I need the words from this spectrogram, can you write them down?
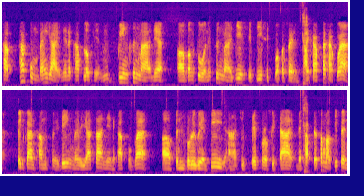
ครับถ้ากลุ่มแบงก์ใหญ่เนี่ยนะครับเราเห็นวิ่งขึ้นมาเนี่ยเอ่อบางตัวนี่ขึ้นมา 20 20กว่าเปอร์เซ็นต์ครับนะครับถ้าหากว่าเป็นการทำเทรดดิ้งในระยะสั้นเนี่ยนะครับผมว่า เอ่อเป็นบริเวณที่หาจุด take profit ได้นะคครัรับบแต่สำหรับที่เป็น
